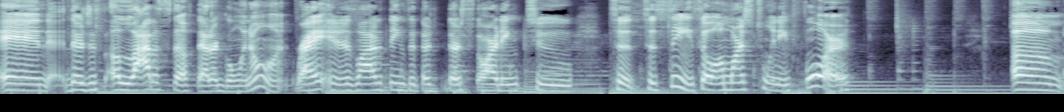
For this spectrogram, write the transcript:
and there's just a lot of stuff that are going on, right? And there's a lot of things that they're they're starting to to to see. So on March 24th, um,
